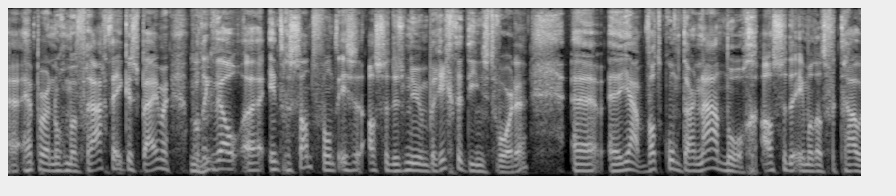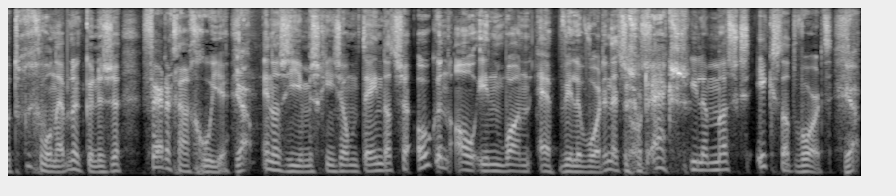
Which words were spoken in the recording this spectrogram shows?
heb er nog mijn vraagtekens bij. Maar wat mm -hmm. ik wel interessant vond, is als ze dus nu een berichtendienst worden. ja, wat komt daarna nog? Als ze er eenmaal dat vertrouwen teruggewonnen hebben, dan kunnen ze verder gaan groeien. Ja. En dan zie je misschien zo meteen dat ze ook een all-in-one app willen worden. Net zoals een soort X. Elon Musk's X dat wordt. Ja.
